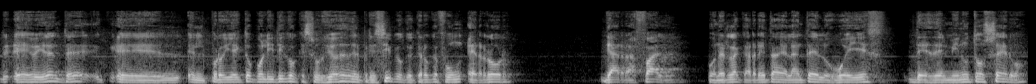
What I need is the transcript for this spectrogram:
es evidente el, el proyecto político que surgió desde el principio, que creo que fue un error garrafal poner la carreta delante de los bueyes desde el minuto cero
